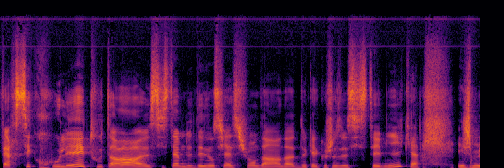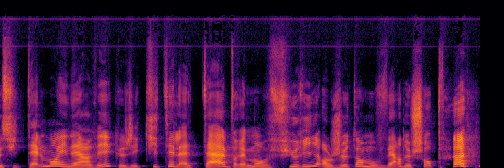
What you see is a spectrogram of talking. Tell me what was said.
faire s'écrouler tout un euh, système de dénonciation de quelque chose de systémique. Et je me suis tellement énervée que j'ai quitté la table vraiment en furie en jetant mon verre de champagne.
